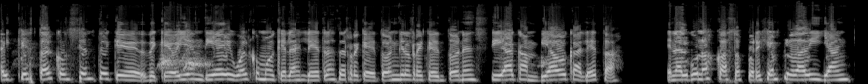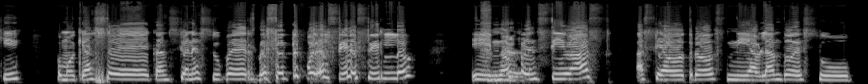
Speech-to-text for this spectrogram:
hay que estar consciente que, de que hoy en día igual como que las letras de reggaetón y el reggaetón en sí ha cambiado caleta. En algunos casos, por ejemplo, Daddy Yankee como que hace canciones súper decentes, por así decirlo, y no ofensivas hacia otros, ni hablando de su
